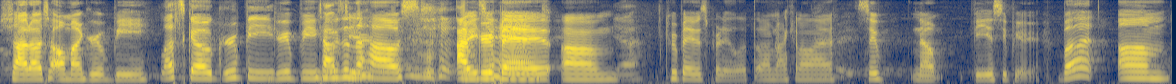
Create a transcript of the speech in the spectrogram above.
Shout out to all my group B. let's go Group B. Group B, Top who's in the house? I'm Raise Group hand. A. Um, Yeah. Group A was pretty lit though. I'm not gonna lie. Sup- no, B is superior. But um,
